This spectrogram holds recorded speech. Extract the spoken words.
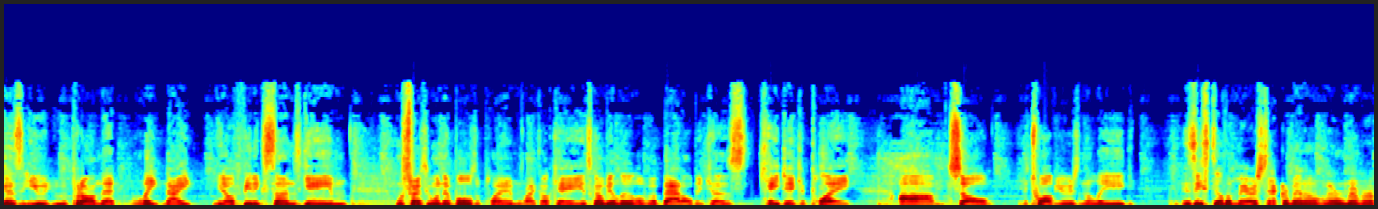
because you, you put on that late night, you know, Phoenix Suns game, especially when the Bulls are playing. Like okay, it's going to be a little bit of a battle because KJ could play. Um, so 12 years in the league. Is he still the mayor of Sacramento? I don't remember,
